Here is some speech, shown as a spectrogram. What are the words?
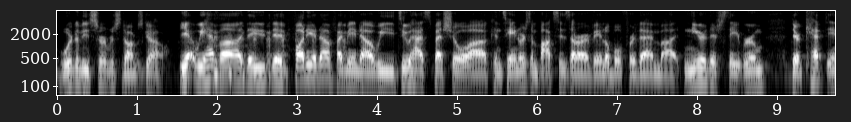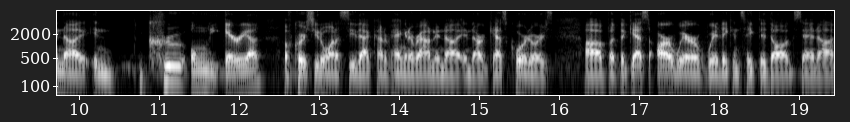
where do these service dogs go? Yeah, we have. Uh, they, they funny enough. I mean, we do have special containers and boxes that are available for them near their stateroom. They're kept in in crew only area. Of course, you don't want to see that kind of hanging around in uh, in our guest corridors. Uh, but the guests are aware of where they can take the dogs, and uh,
